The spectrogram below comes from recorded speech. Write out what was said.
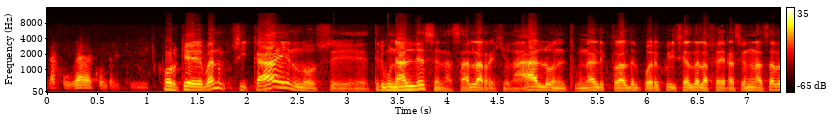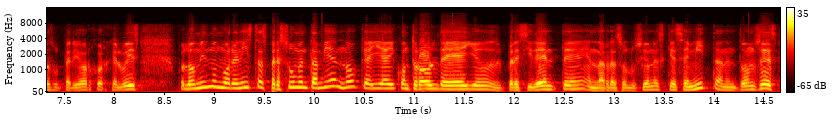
la jugada contra el químico. Porque, bueno, si cae en los eh, tribunales, en la sala regional o en el Tribunal Electoral del Poder Judicial de la Federación, en la sala superior, Jorge Luis, pues los mismos morenistas presumen también, ¿no? Que ahí hay control de ellos, el presidente, en las resoluciones que se emitan. Entonces,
